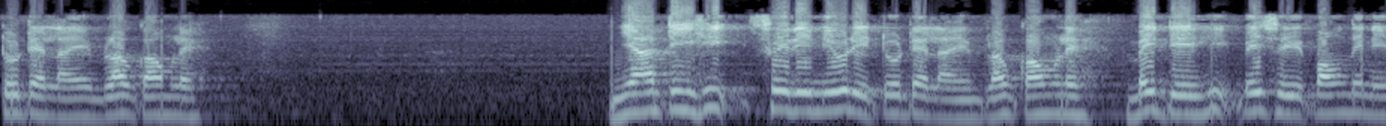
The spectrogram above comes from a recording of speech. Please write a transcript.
တိုးတက်လာရင်ဘလောက်ကောင်းမလဲ ညာတိဟိဆွေတွေမျိုးတွေတိုးတက်လာရင်ဘလောက်ကောင်းမလဲမိတ်တေဟိမိတ်ဆွေအပေါင်းအသင်းတွေ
